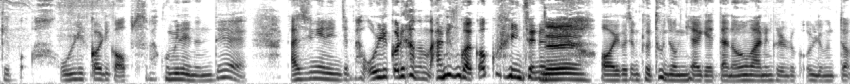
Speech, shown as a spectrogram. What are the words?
이렇게 뭐 아, 올릴 거리가 없어서 막 고민했는데 나중에는 이제 막 올릴 거리가 많은 거야 거꾸로 이제는 네. 어 이거 좀 교통 정리하겠다 너무 많은 글을 올리면 또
